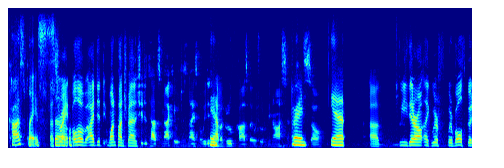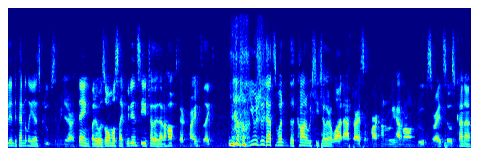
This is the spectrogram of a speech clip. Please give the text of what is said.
cosplays. That's so- right. Although I did One Punch Man and she did Tatsumaki, which is nice, but we didn't Yeah. have a group cosplay, which would have been awesome. Right. So Yeah. uh, we did our own, like we were we were both good independently as groups and we did our thing, but it was almost like we didn't see each other that often, right? Like No. usually that's when the con we see each other a lot after Iceland Park Con where we have our own groups, right? So it was kind of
